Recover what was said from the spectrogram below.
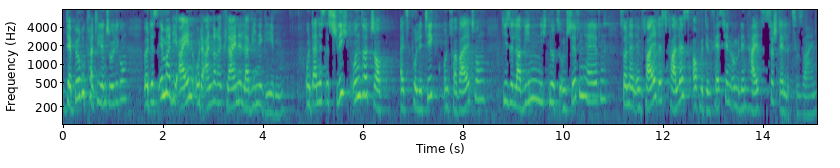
der Bürokratie Entschuldigung, wird es immer die ein oder andere kleine Lawine geben. Und dann ist es schlicht unser Job als Politik und Verwaltung, diese Lawinen nicht nur zu umschiffen helfen, sondern im Fall des Falles auch mit dem Fässchen um den Hals zur Stelle zu sein.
